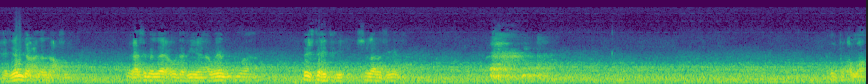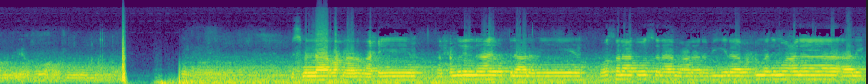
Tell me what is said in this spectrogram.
بحيث يندم على المعصية ويعزم أن لا يعود فيها ويجتهد في السلامة منها. وفق الله من صلى الله وسلم بسم الله الرحمن الرحيم. الحمد لله رب العالمين. والصلاة والسلام على نبينا محمد وعلى آله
